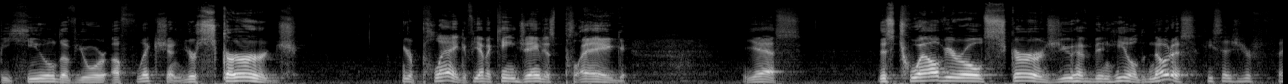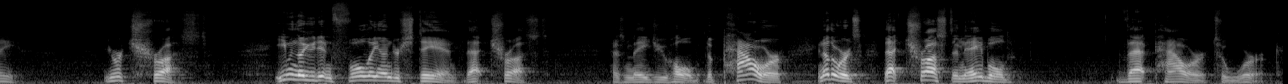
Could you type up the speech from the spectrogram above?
be healed of your affliction, your scourge, your plague. If you have a King James, it's plague. Yes. This 12 year old scourge, you have been healed. Notice, he says, your faith, your trust. Even though you didn't fully understand, that trust has made you whole. The power, in other words, that trust enabled that power to work.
